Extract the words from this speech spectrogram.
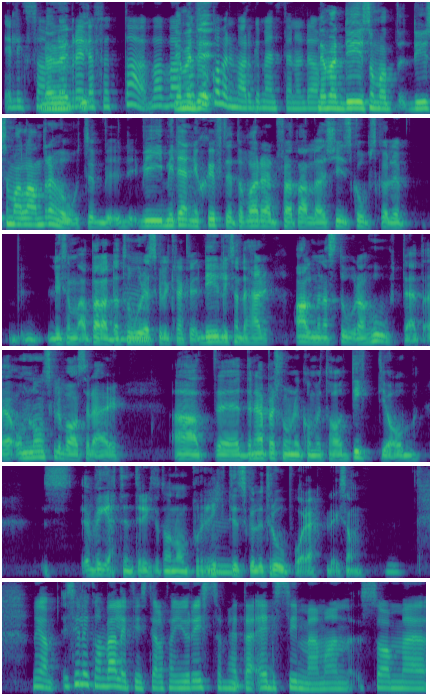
är liksom nej, de rädda för att ta? Va, va, nej, det, kommer de här argumenten då? Nej men det är ju som, att, det är som alla andra hot. Vid millennieskiftet och var rädd för att alla kylskåp skulle liksom att alla datorer mm. skulle krackla. Det är ju liksom det här allmänna stora hotet. Om någon skulle vara sådär att eh, den här personen kommer ta ditt jobb jag vet inte riktigt om någon på mm. riktigt mm. skulle tro på det. Liksom. Mm. Ja, I Silicon Valley finns det i alla fall en jurist som heter Ed Zimmerman som eh,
